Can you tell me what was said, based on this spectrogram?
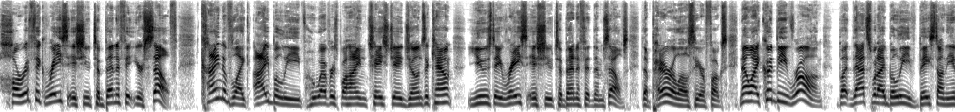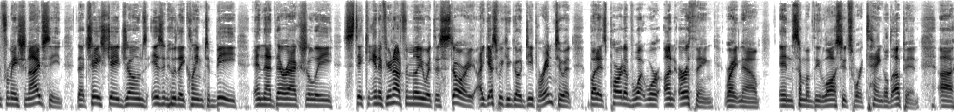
horrific race issue to benefit yourself. Kind of like I believe whoever's behind Chase J. Jones' account used a race issue to benefit themselves. The parallels here, folks. Now, I could be wrong, but that's what I believe based on the information I've seen that Chase J. Jones isn't who they claim to be and that they're actually sticking. And if you're not familiar with this story, I guess we could go deeper into it, but it's part of what we're unearthing right now in some of the lawsuits we're tangled up in. Uh,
